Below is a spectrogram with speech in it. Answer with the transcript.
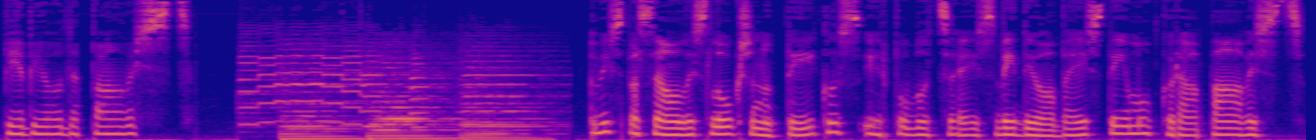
piebilda pāvests. Vispasaules lūkšanu tīkls ir publicējis video vēstījumu, kurā pāvests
